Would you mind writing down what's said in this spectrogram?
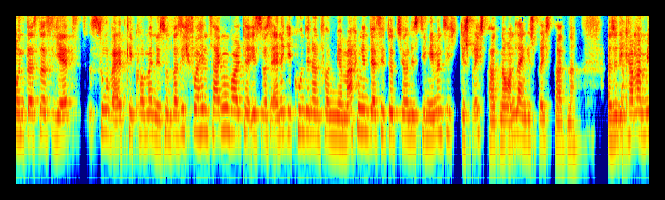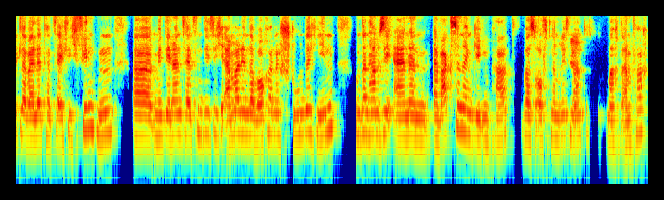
und dass das jetzt so weit gekommen ist. Und was ich vorhin sagen wollte, ist, was einige Kundinnen von mir machen in der Situation, ist, die nehmen sich Gesprächspartner, Online-Gesprächspartner. Also die kann man mittlerweile tatsächlich finden. Äh, mit denen setzen die sich einmal in der Woche eine Stunde hin und dann haben sie einen erwachsenen Gegenpart, was oft einen riesen Unterschied ja. macht einfach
